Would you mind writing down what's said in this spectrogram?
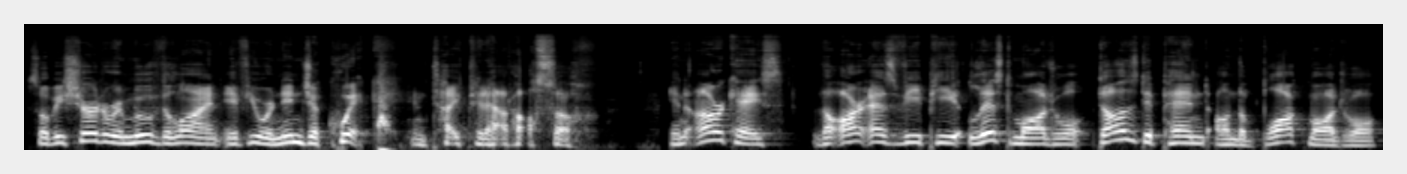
so be sure to remove the line if you were ninja quick and typed it out also. In our case, the RSVP list module does depend on the block module,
